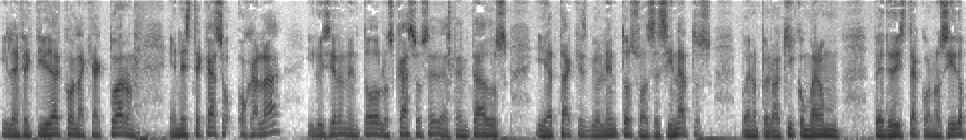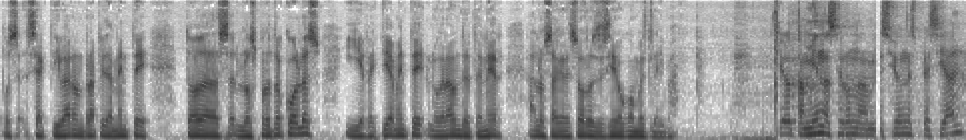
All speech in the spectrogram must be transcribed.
y la efectividad con la que actuaron en este caso. Ojalá y lo hicieran en todos los casos ¿eh? de atentados y ataques violentos o asesinatos. Bueno, pero aquí como era un periodista conocido, pues se activaron rápidamente todos los protocolos y efectivamente lograron detener a los agresores de Ciro Gómez Leiva. Quiero también hacer una mención especial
